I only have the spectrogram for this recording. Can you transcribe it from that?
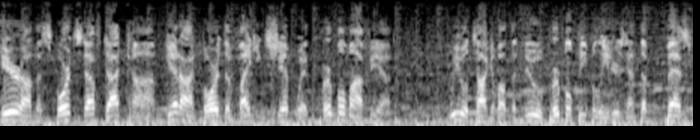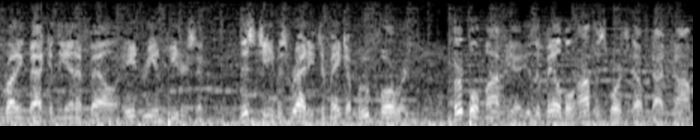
Here on the sportstuff.com, get on board the Viking ship with Purple Mafia we will talk about the new Purple People Eaters and the best running back in the NFL, Adrian Peterson. This team is ready to make a move forward. Purple Mafia is available on thesportstuff.com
